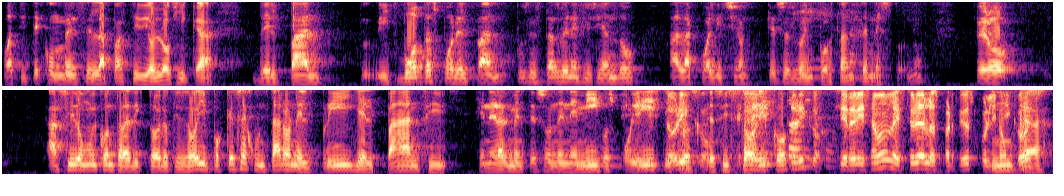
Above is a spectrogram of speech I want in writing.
o a ti te convence la parte ideológica del PAN tú- y votas por el PAN, pues estás beneficiando a la coalición, que eso es lo importante claro. en esto, ¿no? Pero ha sido muy contradictorio que dice, oye, ¿por qué se juntaron el PRI y el PAN si generalmente son enemigos políticos? Es histórico. Es histórico. histórico. Si revisamos la historia de los partidos políticos, Nunca.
